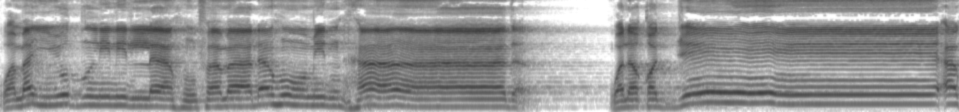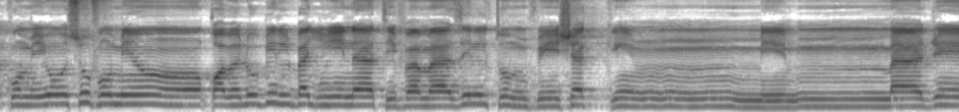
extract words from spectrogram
ومن يضلل الله فما له من هاد ولقد جاء جاءكم يوسف من قبل بالبينات فما زلتم في شك مما جاءكم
